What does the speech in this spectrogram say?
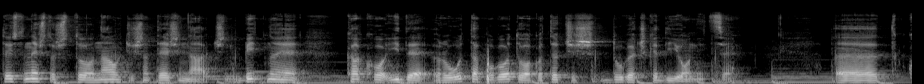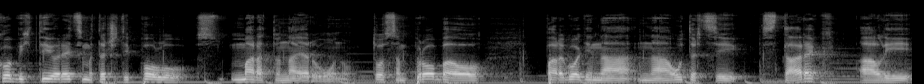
To je isto nešto što naučiš na teži način. Bitno je kako ide ruta, pogotovo ako trčiš dugačke dionice. E, tko bi htio recimo trčati polu maraton na Jarunu? To sam probao par godina na utrci Starek, ali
